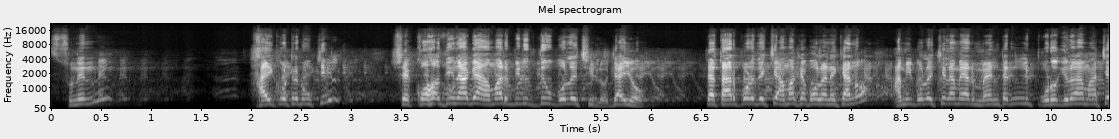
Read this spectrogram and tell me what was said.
শুনেননি হাইকোর্টের উকিল, সে কদিন আগে আমার বিরুদ্ধেও বলেছিল, যাই হোক, তা তারপরে দেখছি আমাকে বলে না কেন? আমি বলেছিলাম, এর মেন্টালি প্রোগ্রাম আছে,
